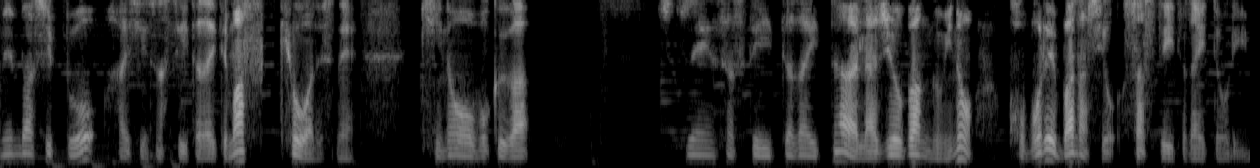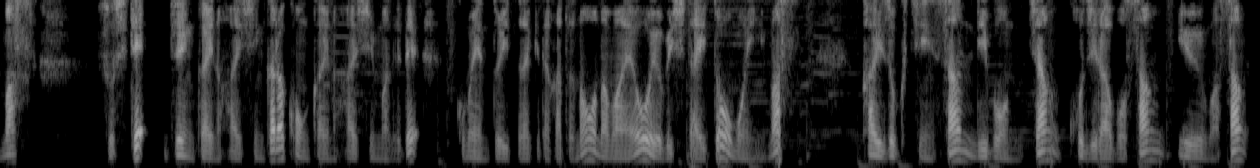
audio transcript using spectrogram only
メンバーシップを配信させていただいてます。今日はですね、昨日僕が出演させていただいたラジオ番組のこぼれ話をさせていただいております。そして、前回の配信から今回の配信まででコメントいただけた方のお名前をお呼びしたいと思います。海賊チンさん、リボンちゃん、コジラボさん、ゆうまさん、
